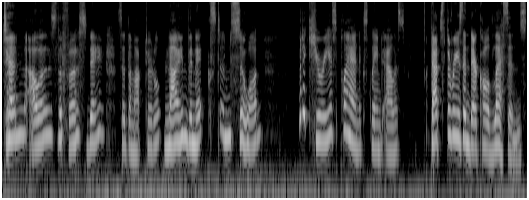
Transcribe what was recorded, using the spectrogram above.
Ten hours the first day, said the Mock Turtle, nine the next, and so on. What a curious plan, exclaimed Alice. That's the reason they're called lessons,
